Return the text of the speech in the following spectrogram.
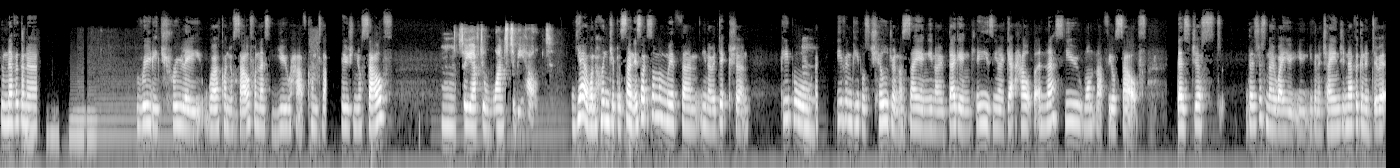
you're never gonna really truly work on yourself unless you have come to that conclusion yourself. Mm, so you have to want to be helped. Yeah, one hundred percent. It's like someone with, um, you know, addiction. People, Mm. even people's children, are saying, you know, begging, please, you know, get help. But unless you want that for yourself, there's just there's just no way you, you you're going to change. You're never going to do it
